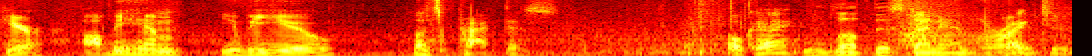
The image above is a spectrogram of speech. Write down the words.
Here, I'll be him, you be you. Let's practice. Okay. Love this dynamic. All right. Too.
